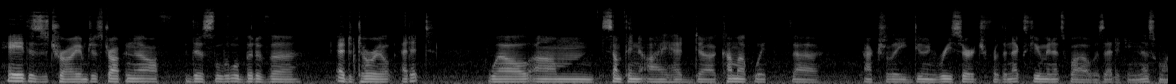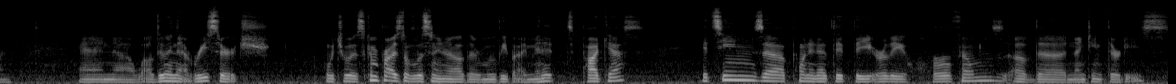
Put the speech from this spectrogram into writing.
Hey, this is Troy. I'm just dropping off this little bit of a editorial edit. Well, um, something I had uh, come up with uh, actually doing research for the next few minutes while I was editing this one. And uh, while doing that research, which was comprised of listening to other movie by minute podcasts, it seems uh, pointed out that the early horror films of the 1930s,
